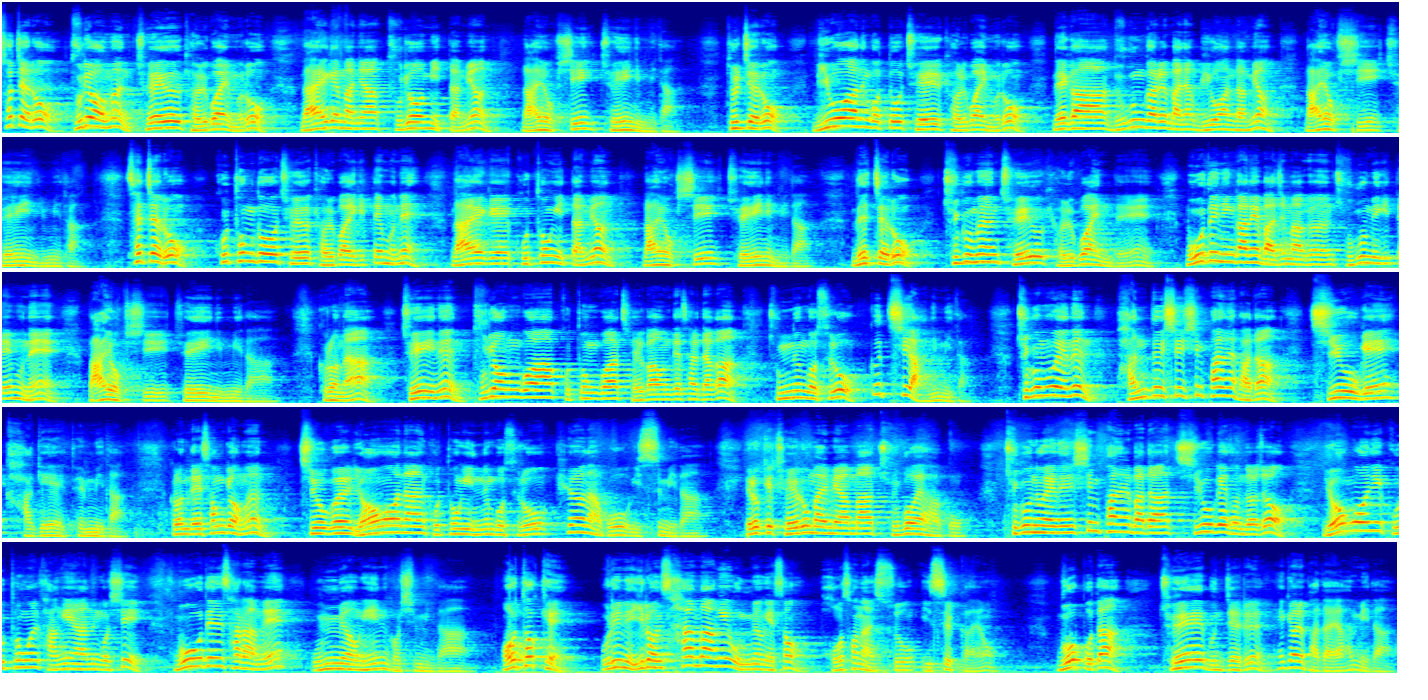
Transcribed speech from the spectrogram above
첫째로 두려움은 죄의 결과이므로 나에게 만약 두려움이 있다면 나 역시 죄인입니다. 둘째로 미워하는 것도 죄의 결과이므로 내가 누군가를 만약 미워한다면 나 역시 죄인입니다. 셋째로 고통도 죄의 결과이기 때문에 나에게 고통이 있다면 나 역시 죄인입니다. 넷째로 죽음은 죄의 결과인데 모든 인간의 마지막은 죽음이기 때문에 나 역시 죄인입니다. 그러나 죄인은 두려움과 고통과 죄 가운데 살다가 죽는 것으로 끝이 아닙니다. 죽음 후에는 반드시 심판을 받아 지옥에 가게 됩니다. 그런데 성경은 지옥을 영원한 고통이 있는 곳으로 표현하고 있습니다. 이렇게 죄로 말미암아 죽어야 하고 죽은 후에는 심판을 받아 지옥에 던져져 영원히 고통을 당해야 하는 것이 모든 사람의 운명인 것입니다. 어떻게 우리는 이런 사망의 운명에서 벗어날 수 있을까요? 무엇보다 죄의 문제를 해결받아야 합니다.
